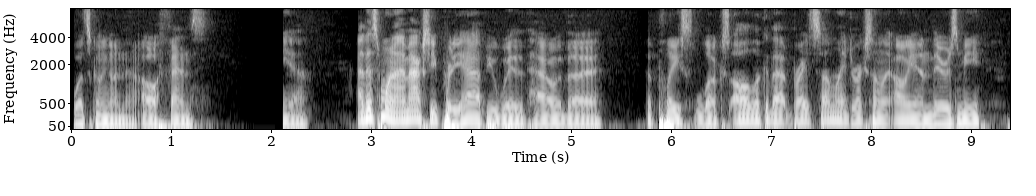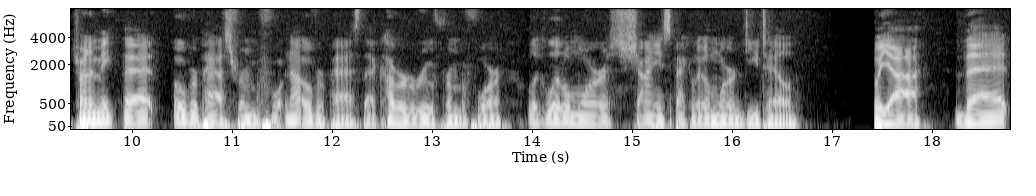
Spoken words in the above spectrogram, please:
What's going on now? Oh, a fence. Yeah. At this point, I'm actually pretty happy with how the the place looks. Oh, look at that bright sunlight, direct sunlight. Oh yeah, and there's me trying to make that overpass from before, not overpass, that covered roof from before look a little more shiny, specular, a little more detailed. But yeah, that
